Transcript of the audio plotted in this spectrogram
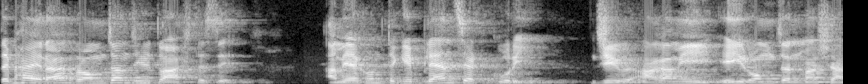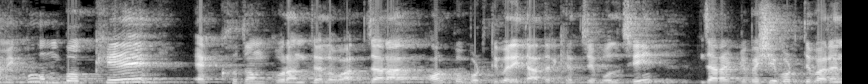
তাই ভাইরা রমজান যেহেতু আসতেছে আমি এখন থেকে প্ল্যান সেট করি যে আগামী এই রমজান মাসে আমি কমপক্ষে এক খতম কোরআন তেলাওয়াত। যারা অল্প পড়তে পারি তাদের ক্ষেত্রে বলছি, যারা একটু বেশি পড়তে পারেন,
